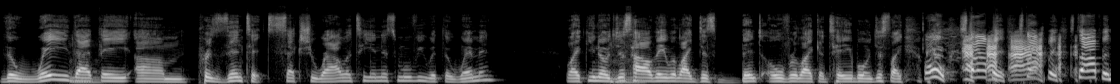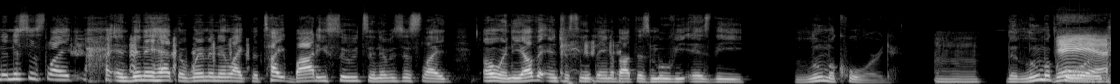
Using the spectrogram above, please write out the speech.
the way that Mhm. they um presented sexuality in this movie with the women like you know just Mhm. how they were like just bent over like a table and just like oh stop it stop it stop it and it's just like and then they had the women in like the tight body suits and it was just like oh and the other interesting thing about this movie is the lumacord Mhm. The lumacord Yeah,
